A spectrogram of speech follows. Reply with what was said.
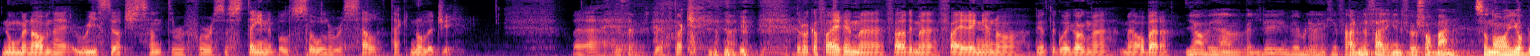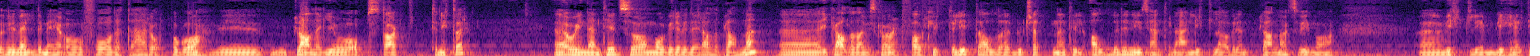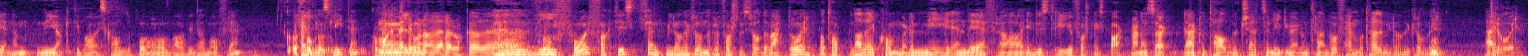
nå med navnet Research Center for Sustainable Solar Cell Technology. Det, det stemmer. Det, takk. er dere ferdig med, ferdig med, feiringen og begynt å gå i gang med, med arbeidet? Ja, vi, veldig, vi ble egentlig ferdig med feiringen før sommeren. Så nå jobber vi veldig med å få dette her opp og gå. Vi planlegger jo oppstart til nyttår. Eh, og innen den tid så må vi revidere alle planene. Eh, ikke alle, da. Vi skal i hvert fall kutte litt. Alle budsjettene til alle de nye sentrene er litt lavere enn planlagt, så vi må eh, virkelig bli helt gjennom nøyaktig hva vi skal holde på, og hva vi da må ofre. Heldigvis lite. Hvor mange millioner er det dere eh, får? Vi får faktisk 15 millioner kroner fra Forskningsrådet hvert år. På toppen av det kommer det mer enn det fra industri- og forskningspartnerne. Så det er totalbudsjett som ligger mellom 30 og 35 millioner kroner mm. per år.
